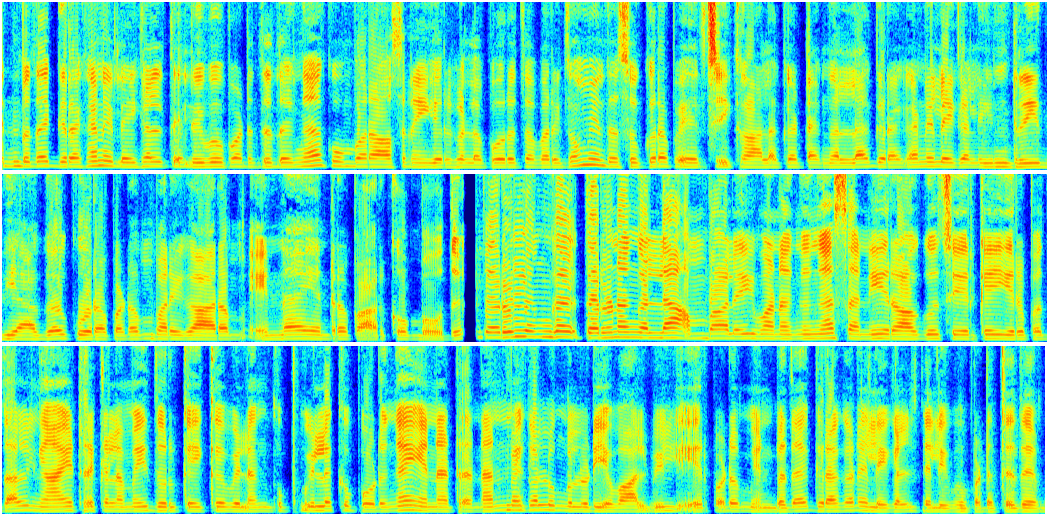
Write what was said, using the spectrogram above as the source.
என்பதை கிரக நிலைகள் தெளிவுபடுத்துதுங்க. கும்பராசனியர்களை பொறுத்த வரைக்கும் இந்த சுக்கர பயிற்சி காலகட்டங்கள்ல கிரக நிலைகளின் ரீதியாக கூறப்படும் பரிகாரம் என்ன என்று பார்க்கும்போது தருணங்கள் தருணங்கள்ல அம்பாலை வணங்குங்க. சனி ராகு சேர்க்கை இருப்பதால் ஞாயிற்றுக்கிழமை துர்க்கைக்கு விலங்கு விளக்கு போடுங்க. எண்ணற்ற நன்மைகள் உங்களுடைய வாழ்வில் ஏற்படும் என்பதை கிரக நிலைகள் தெளிவுபடுத்துது.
